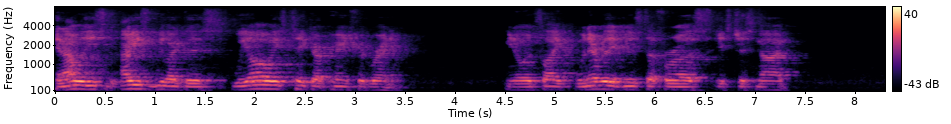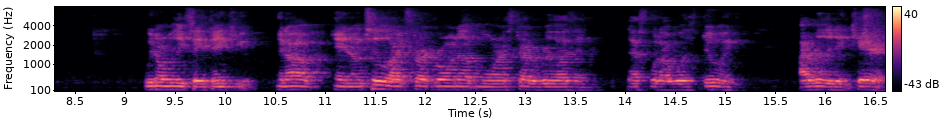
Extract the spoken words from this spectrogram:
and I used to, I used to be like this. We always take our parents for granted. You know, it's like whenever they do stuff for us, it's just not. We don't really say thank you. And I and until I start growing up more, I started realizing that's what I was doing. I really didn't care.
